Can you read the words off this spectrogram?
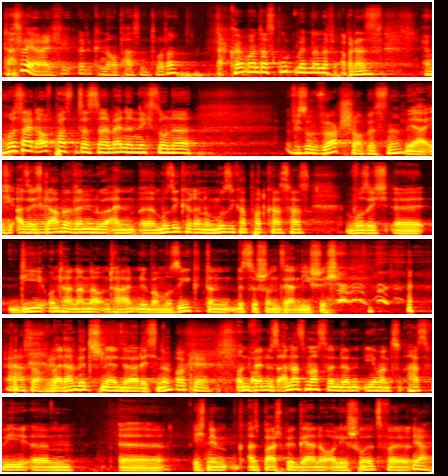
Das wäre ja eigentlich äh, genau passend, oder? Da könnte man das gut miteinander. Aber ja, man muss halt aufpassen, dass es am Ende nicht so eine wie so ein Workshop ist, ne? Ja, ich, also ich glaube, wenn du einen äh, Musikerinnen und Musiker-Podcast hast, wo sich äh, die untereinander unterhalten über Musik, dann bist du schon sehr nischig. Ja, ist auch. Weil dann wird es schnell nerdig, ne? Okay. Und wenn du es anders machst, wenn du dann jemand hast wie, ähm, äh, ich nehme als Beispiel gerne Olli Schulz, weil Ja. äh,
